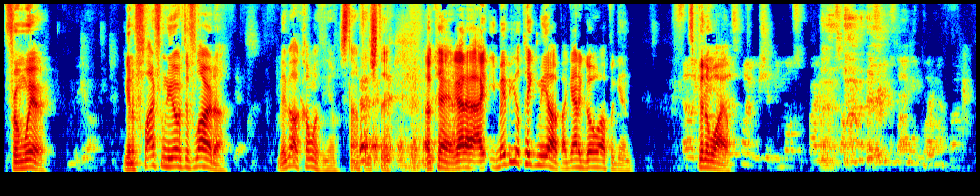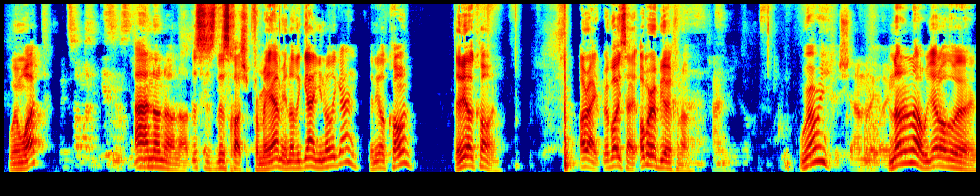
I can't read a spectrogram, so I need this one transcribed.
From where? You're going to fly from New York to Florida? Maybe I'll come with you. It's time for this thing. Okay, I gotta. I, maybe you'll take me up. I gotta go up again. It's been a while. When what? Ah, no, no, no. This is this chashuv from Miami. You know the guy. You know the guy, Daniel Cohen. Daniel Cohen. All right, Rabbi Isai, Omer Rabbi Yochanan. Where are we? No, no, no. We got all the way.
